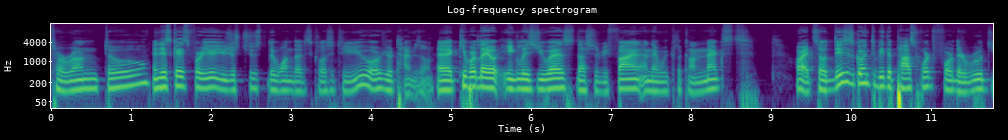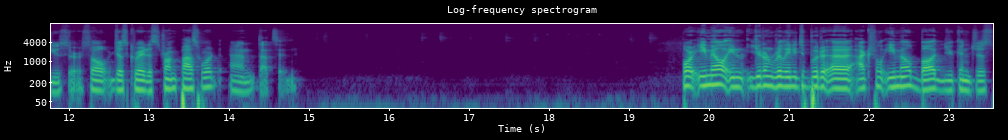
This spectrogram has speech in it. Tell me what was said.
Toronto. In this case, for you, you just choose the one that is closer to you or your time zone. Uh, keyboard layout English US, that should be fine. And then we click on next. All right, so this is going to be the password for the root user. So just create a strong password and that's it. For email, in you don't really need to put an actual email, but you can just,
